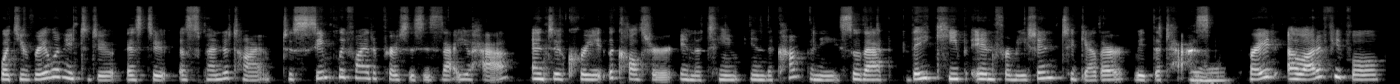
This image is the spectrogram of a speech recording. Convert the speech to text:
What you really need to do is to spend the time to simplify the processes that you have and to create the culture in the team in the company so that they keep information together with the task, mm-hmm. right? A lot of people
